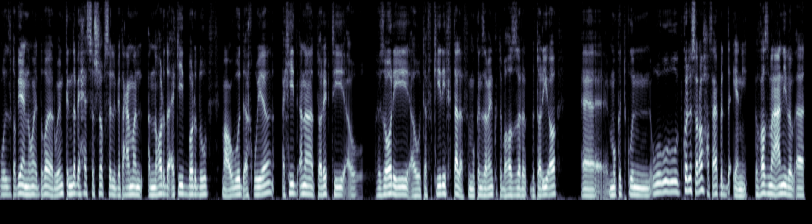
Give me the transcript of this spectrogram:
والطبيعي إن هو يتغير ويمكن ده بيحس الشخص اللي بيتعامل النهارده. أكيد برضو مع وجود أخويا أكيد أنا طريقتي أو هزاري أو تفكيري اختلف. ممكن زمان كنت بهزر بطريقة آه، ممكن تكون وبكل صراحة ساعات بد... يعني غصبا عني ببقى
